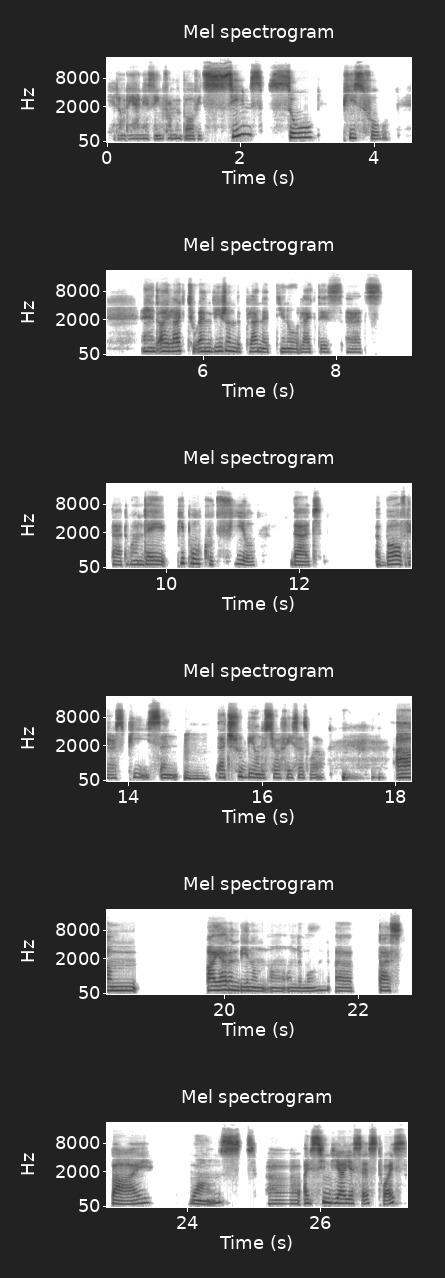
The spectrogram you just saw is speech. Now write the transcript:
You don't hear anything from above. It seems so peaceful. And I like to envision the planet, you know, like this. That one day people could feel that above there's peace and mm-hmm. that should be on the surface as well um, i haven't been on on, on the moon uh, passed by once uh, i've seen the iss twice.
